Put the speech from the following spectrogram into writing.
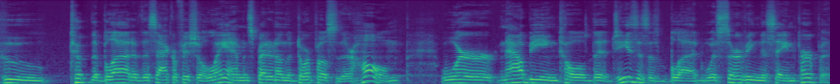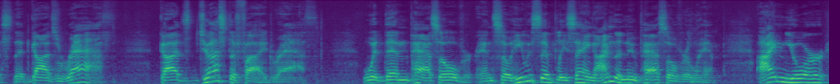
who took the blood of the sacrificial lamb and spread it on the doorposts of their home were now being told that Jesus' blood was serving the same purpose, that God's wrath, God's justified wrath, would then pass over. And so he was simply saying, I'm the new Passover lamb. I'm your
